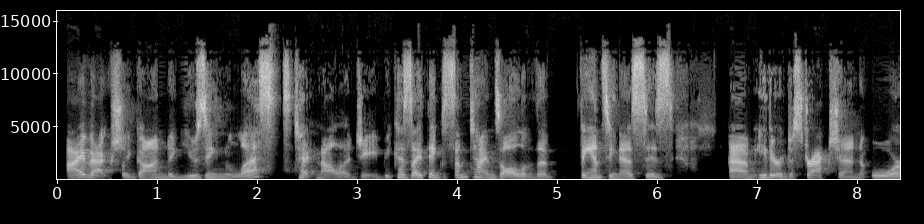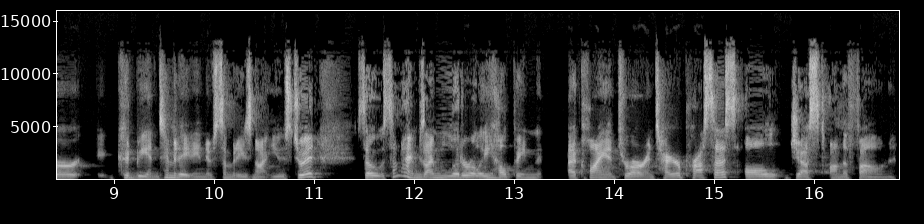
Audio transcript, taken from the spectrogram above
I've actually gone to using less technology because I think sometimes all of the fanciness is um, either a distraction or could be intimidating if somebody's not used to it. So sometimes I'm literally helping a client through our entire process, all just on the phone.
